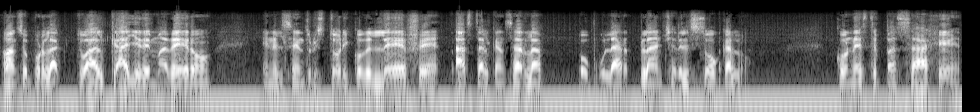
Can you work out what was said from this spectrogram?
Avanzó por la actual calle de Madero en el centro histórico del DF hasta alcanzar la popular plancha del Zócalo. Con este pasaje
